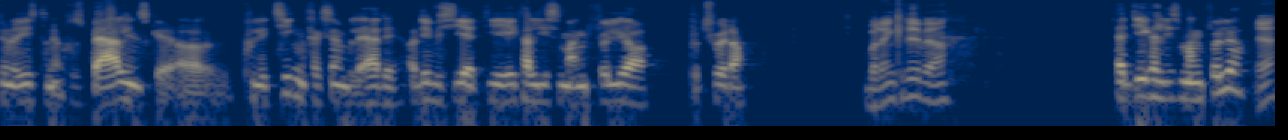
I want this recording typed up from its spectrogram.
journalisterne hos Berlinske og Politikken for eksempel er det. Og det vil sige, at de ikke har lige så mange følgere på Twitter. Hvordan kan det være? At de ikke har lige så mange følgere? Ja.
